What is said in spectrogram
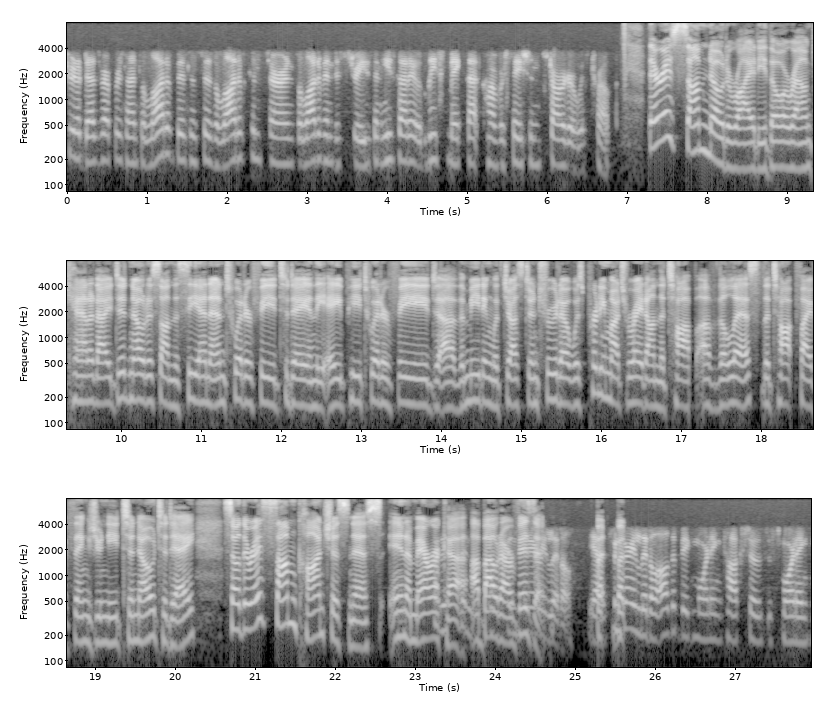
Trudeau does represent a lot of businesses, a lot of concerns, a lot of industries, and he's got to at least make that conversation starter with Trump. There is some notoriety, though, around Canada. I did notice on the CNN Twitter feed today and the AP Twitter feed, uh, the meeting with Justin Trudeau was pretty much right on the top of the list, the top five things you need to know today. So there is some consciousness in America been, about our visit. Very little. Yeah, but, it's been but, very little. All the big morning talk shows this morning,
